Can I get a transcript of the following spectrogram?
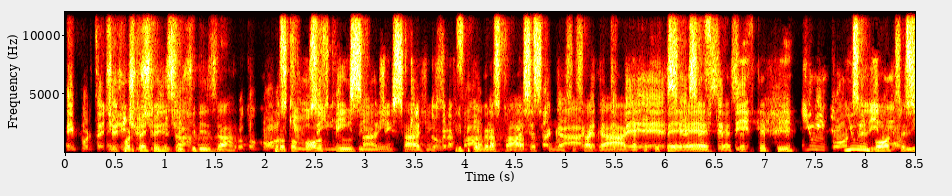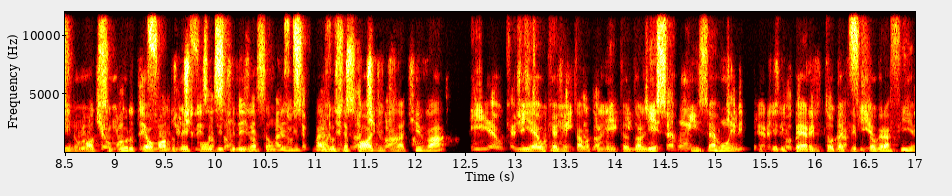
é importante, é importante a gente utilizar protocolos que usem mensagens criptografadas, como SSH, HTTPS, SFTP, e o e o inbox ali no modo seguro, que é o modo default de utilização dele. Mas você pode desativar, e é o que a é gente estava comentando ali, isso é ruim, isso é ruim, porque ele perde toda a criptografia.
